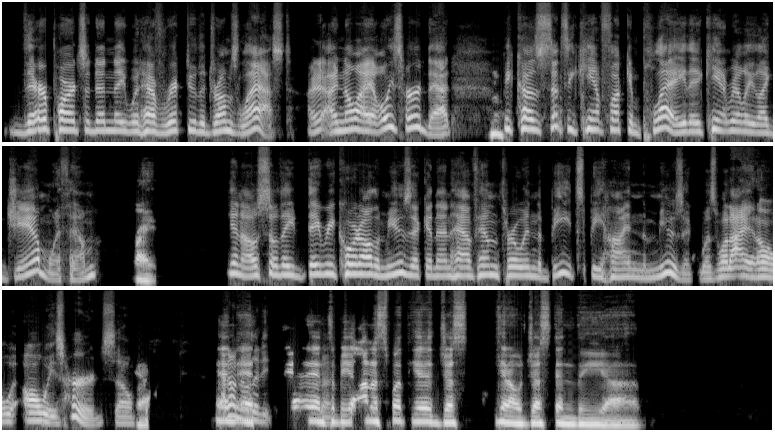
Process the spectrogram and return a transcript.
their parts and then they would have Rick do the drums last. I, I know I always heard that Hmm. because since he can't fucking play, they can't really like jam with him. Right. You know, so they they record all the music and then have him throw in the beats behind the music was what I had al- always heard. So Yeah. I don't know and, that. He, and to be honest with you, just you know, just in the uh,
